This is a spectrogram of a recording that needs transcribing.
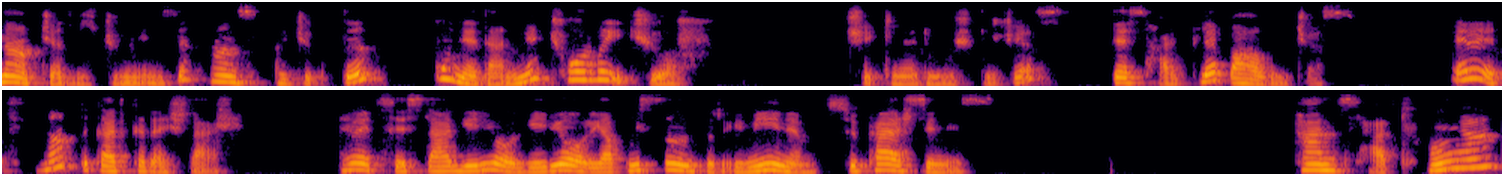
Ne yapacağız biz cümlemizi? Hans acıktı. Bu nedenle çorba içiyor şekline dönüştüreceğiz. Deshalple bağlayacağız. Evet, ne yaptık arkadaşlar? Evet, sesler geliyor, geliyor. Yapmışsınızdır eminim. Süpersiniz. Hans hat Hunger,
